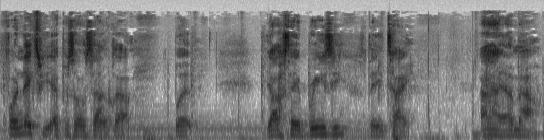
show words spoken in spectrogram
for next week episode on SoundCloud. But y'all stay breezy, stay tight. All right, I'm out.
